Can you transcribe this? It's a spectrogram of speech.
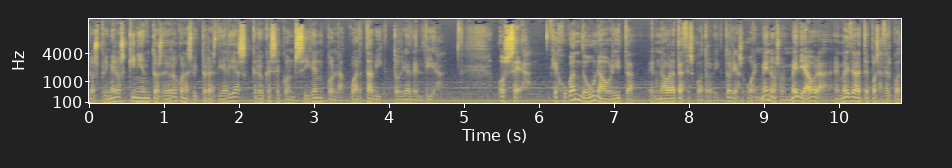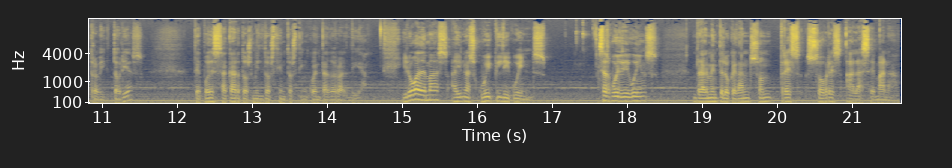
los primeros 500 de oro con las victorias diarias creo que se consiguen con la cuarta victoria del día. O sea, que jugando una horita, en una hora te haces cuatro victorias, o en menos, o en media hora, en media hora te puedes hacer cuatro victorias, te puedes sacar 2.250 de oro al día. Y luego además hay unas weekly wins. Esas weekly wins realmente lo que dan son tres sobres a la semana.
